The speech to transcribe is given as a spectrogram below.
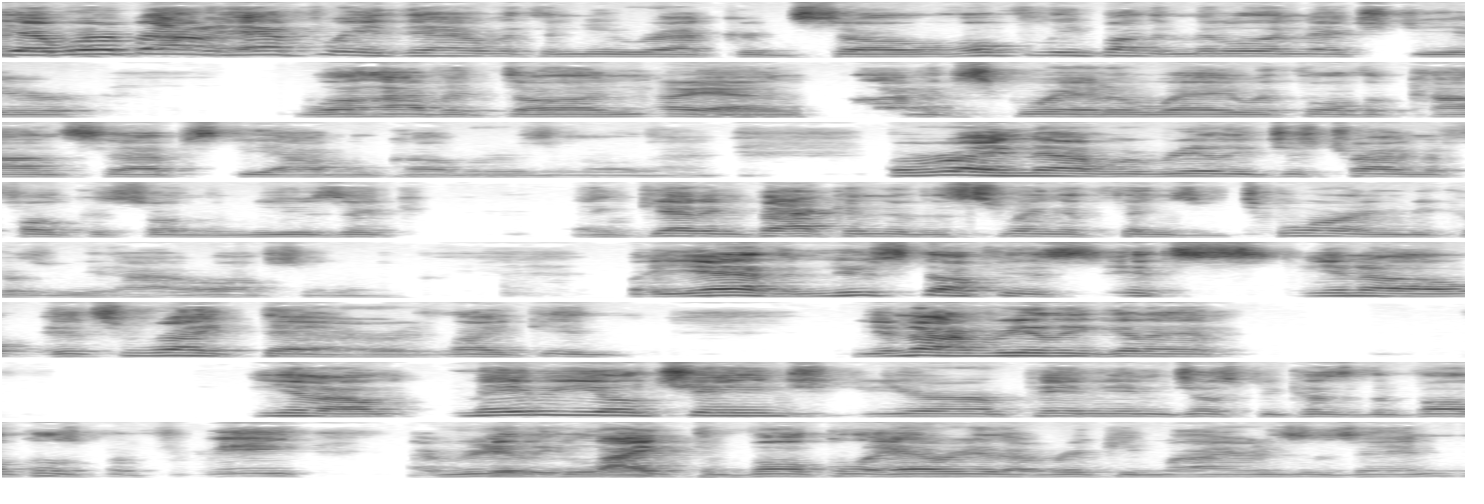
yeah, we're about halfway there with the new record. So hopefully by the middle of next year, we'll have it done oh, yeah. and have it squared away with all the concepts, the album covers, and all that. But right now, we're really just trying to focus on the music and getting back into the swing of things of touring because we had off so long. But yeah, the new stuff is it's you know it's right there. Like it, you're not really gonna you know, maybe you'll change your opinion just because of the vocals, but for me, I really like the vocal area that Ricky Myers is in,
